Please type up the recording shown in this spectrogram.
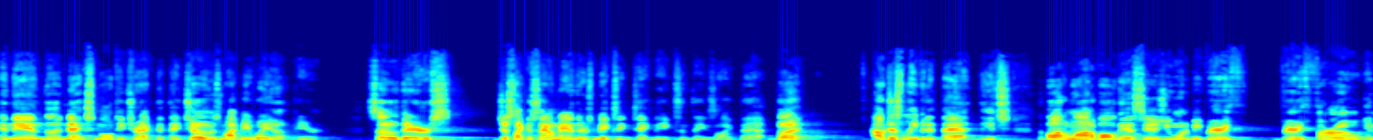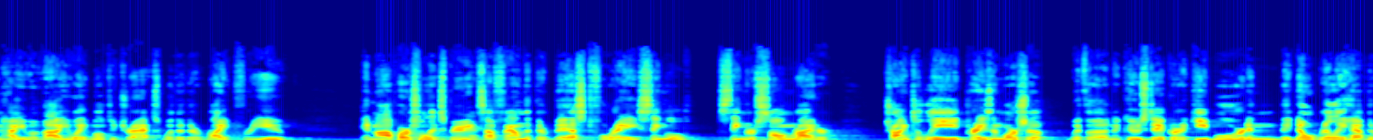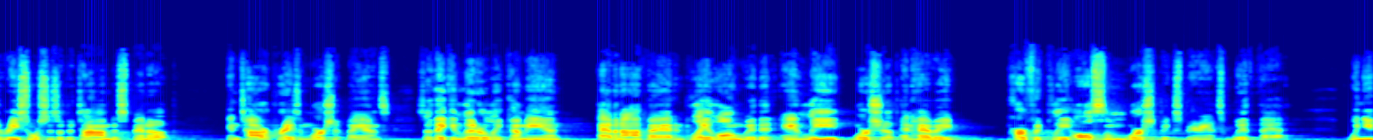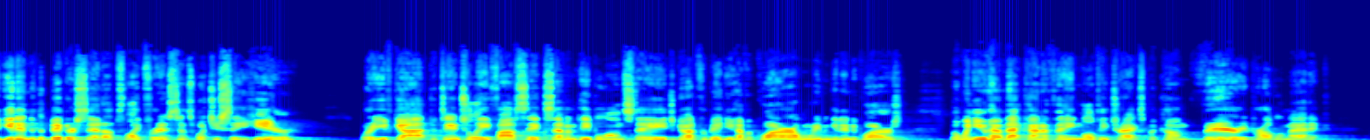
and then the next multi-track that they chose might be way up here. So there's just like a sound man, there's mixing techniques and things like that. But I'll just leave it at that. It's, the bottom line of all this is you want to be very, very thorough in how you evaluate multi-tracks, whether they're right for you. In my personal experience, I found that they're best for a single singer songwriter trying to lead praise and worship with an acoustic or a keyboard, and they don't really have the resources or the time to spin up entire praise and worship bands. So they can literally come in, have an iPad, and play along with it and lead worship and have a perfectly awesome worship experience with that. When you get into the bigger setups, like for instance, what you see here, where you've got potentially five, six, seven people on stage. God forbid you have a choir. I won't even get into choirs. But when you have that kind of thing, multi-tracks become very problematic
